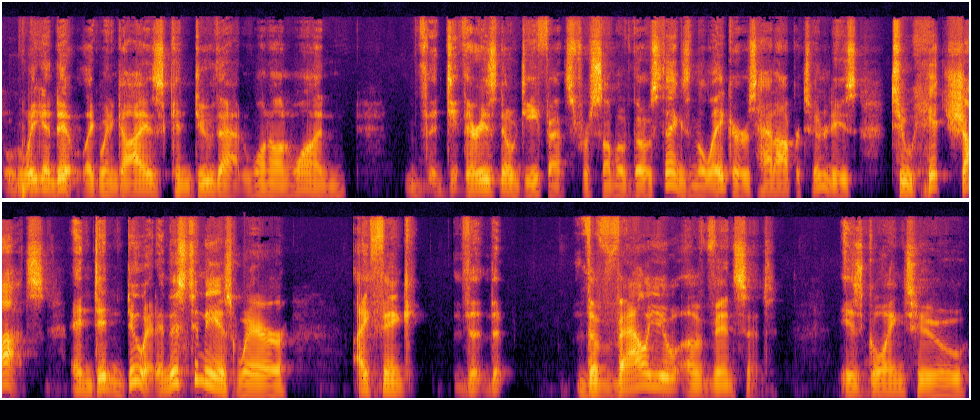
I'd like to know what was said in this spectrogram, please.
what are you gonna do? Like when guys can do that one on one, the, there is no defense for some of those things. And the Lakers had opportunities to hit shots and didn't do it. And this to me is where I think the the, the value of Vincent is going to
